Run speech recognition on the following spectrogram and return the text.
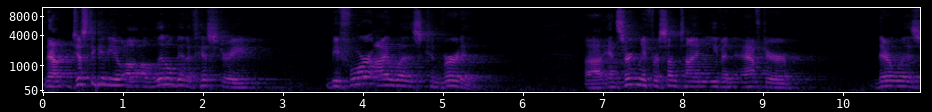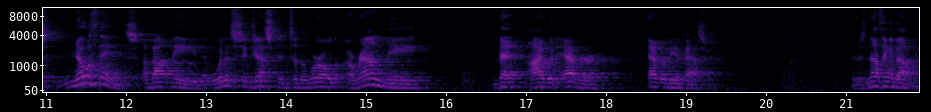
Now, just to give you a, a little bit of history, before I was converted, uh, and certainly for some time even after, there was no things about me that would have suggested to the world around me that I would ever, ever be a pastor. There was nothing about me.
